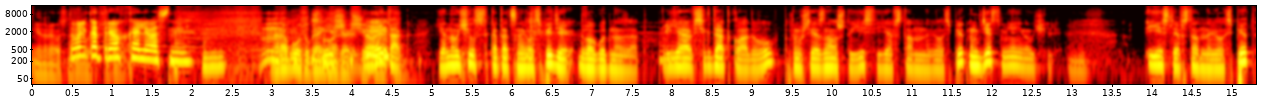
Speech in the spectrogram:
Мне нравилось. Только трехколесный. На работу гонять вообще. давай так. Я научился кататься на велосипеде два года назад. Я всегда откладывал, потому что я знал, что если я встану на велосипед, ну, в детстве меня не научили. Если я встану на велосипед,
